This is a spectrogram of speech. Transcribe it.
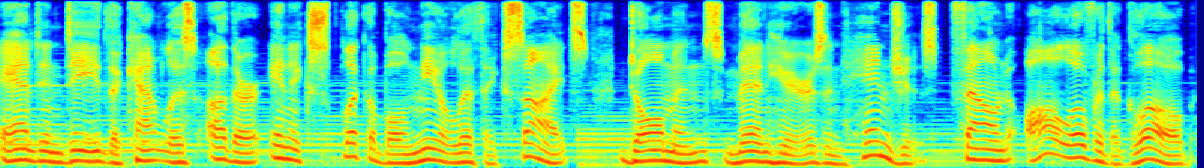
and indeed the countless other inexplicable Neolithic sites, dolmens, menhirs, and henges found all over the globe,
